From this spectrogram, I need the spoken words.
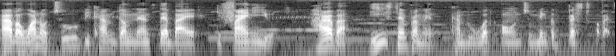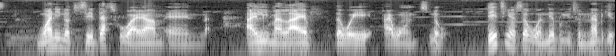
However, one or two become dominant, thereby defining you. However, these temperaments can be worked on to make the best of it. One need not to say that's who I am and I live my life the way I want. No. Dating yourself will enable you to navigate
